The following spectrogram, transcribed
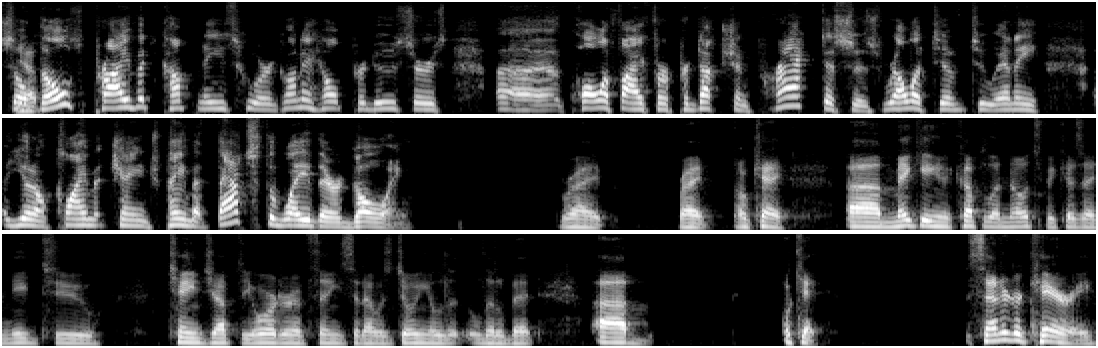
So yep. those private companies who are going to help producers uh, qualify for production practices relative to any, you know, climate change payment, that's the way they're going. Right, right. Okay. Uh, making a couple of notes because I need to change up the order of things that I was doing a, li- a little bit. Um, okay. Senator Kerry,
